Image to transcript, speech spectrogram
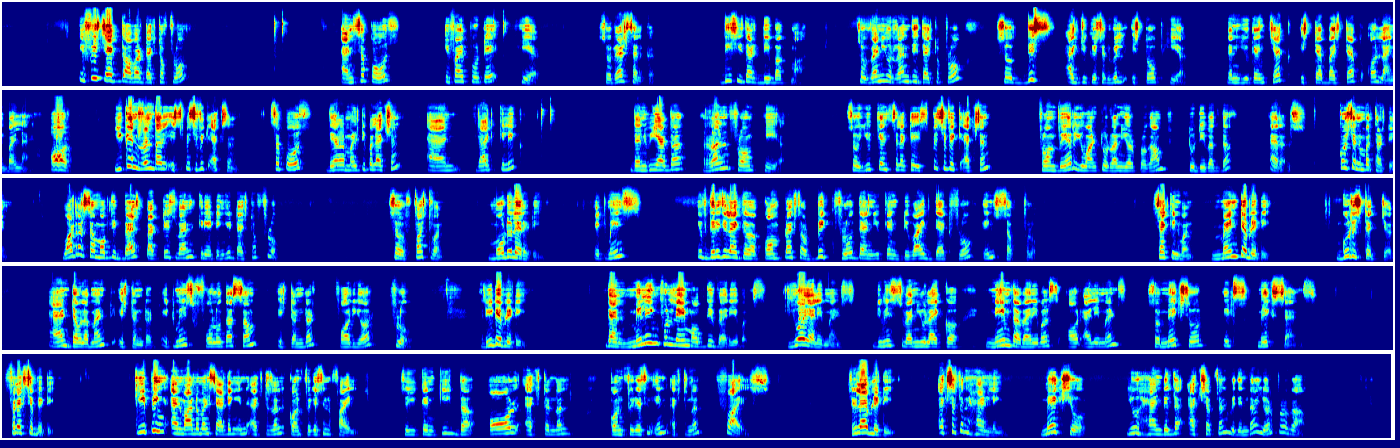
If we check the, our desktop flow and suppose if I put a here, so red circle, this is the debug mark. So when you run this desktop flow, so this execution will stop here. Then you can check step by step or line by line. Or you can run the specific action. Suppose there are multiple action and right click. Then we have the run from here. So you can select a specific action from where you want to run your program to debug the errors. Question number 13. What are some of the best practice when creating a desktop flow? So first one, modularity. It means if there is like a complex or big flow, then you can divide that flow in subflow. Second one, maintainability. Good structure and development standard. It means follow the some standard for your flow readability. Then meaningful name of the variables. UI elements. Means when you like uh, name the variables or elements. So make sure it makes sense. Flexibility. Keeping environment setting in external configuration file. So you can keep the all external configuration in external files. Reliability. Exception handling. Make sure you handle the exception within the your program.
